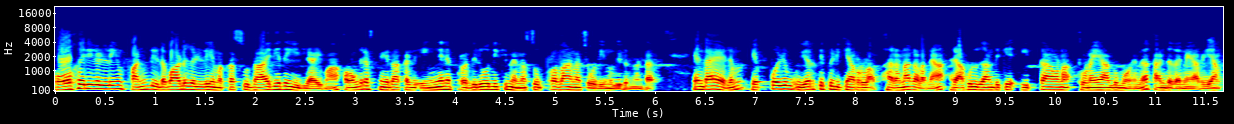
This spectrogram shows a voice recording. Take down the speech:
ഓഹരികളിലെയും ഫണ്ട് ഇടപാടുകളിലെയും ഒക്കെ സുതാര്യതയില്ലായ്മ കോൺഗ്രസ് നേതാക്കൾ എങ്ങനെ പ്രതിരോധിക്കുമെന്ന സുപ്രധാന ചോദ്യം ഉയരുന്നുണ്ട്. എന്തായാലും എപ്പോഴും ഉയർത്തിപ്പിടിക്കാറുള്ള ഭരണഘടന രാഹുൽ ഗാന്ധിക്ക് ഇത്തവണ തുണയാകുമോ എന്ന് കണ്ടു തന്നെ അറിയാം.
